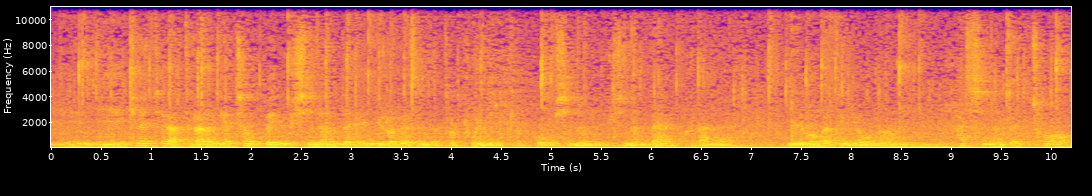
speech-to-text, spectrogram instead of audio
이, 이 키네틱 아트라는 게 1960년대 유럽에서 이제 돌풍을 일으켰고 50년대, 60년대 그 다음에 일본 같은 경우는 80년대 초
